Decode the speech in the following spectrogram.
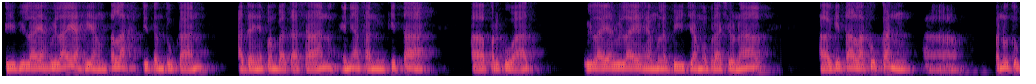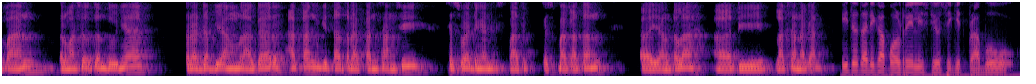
di wilayah-wilayah yang telah ditentukan adanya pembatasan ini akan kita uh, perkuat wilayah-wilayah yang melebihi jam operasional uh, kita lakukan uh, penutupan termasuk tentunya terhadap yang melanggar akan kita terapkan sanksi sesuai dengan kesepakatan uh, yang telah uh, dilaksanakan. Itu tadi Kapolri Listio Sigit Prabowo.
